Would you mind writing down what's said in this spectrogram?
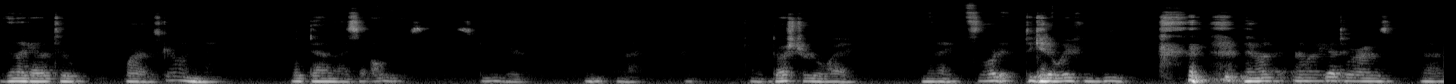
But then I got up to where I was going, and I looked down and I said, "Oh, there's this bee here," and, and I, I kind of brushed her away, and then I floored it to get away from the bee. and, when I, and when I got to where I was uh,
